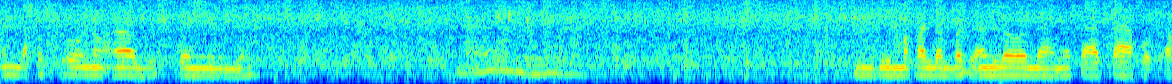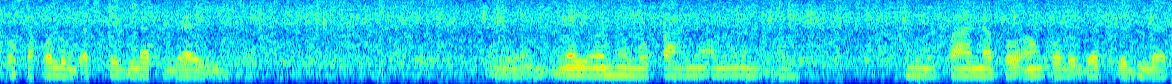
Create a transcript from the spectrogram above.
Ang lakas ko ng agos kanina. Hindi makalabas ang lola. Natatakot ako sa kulog at kidlat guys. Ayan. Ngayon, humupa na ang ano. Humupa na po ang kulog at kidlat.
